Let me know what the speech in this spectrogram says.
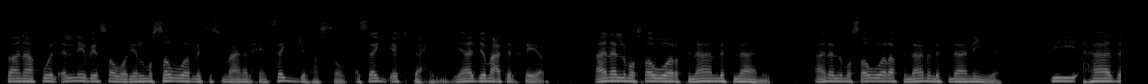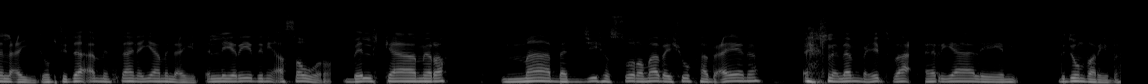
فأنا أقول اللي بيصور يا المصور اللي تسمعنا الحين. سجل هالصوت أسج افتح. يا جماعة الخير أنا المصور فلان الفلاني أنا المصوره فلانه الفلانيه في هذا العيد وابتداء من ثاني أيام العيد. اللي يريد إني أصوره بالكاميرا ما بتجيه الصورة ما بيشوفها بعينه إلا لما يدفع ريالين. بدون ضريبة.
